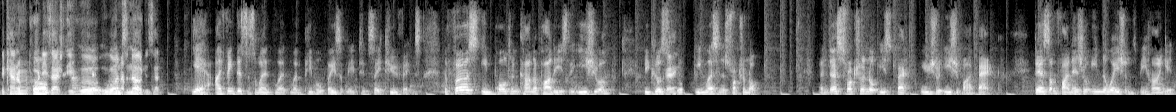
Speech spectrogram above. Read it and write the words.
The counterparty oh, is actually who, who owns the note. Is that? Yeah, I think this is when when, when people basically to say two things. The first important counterparty is the issuer, because okay. you invest in a structured note, and that structured note is back usually issued by a bank. There are some financial innovations behind it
